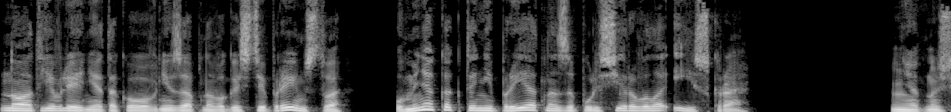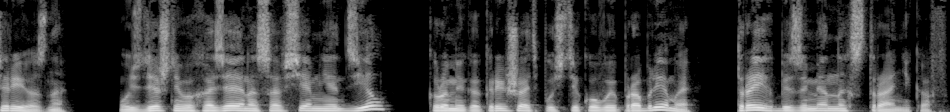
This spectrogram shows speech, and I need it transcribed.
Но от явления такого внезапного гостеприимства у меня как-то неприятно запульсировала искра. Нет, ну серьезно, у здешнего хозяина совсем нет дел, кроме как решать пустяковые проблемы троих безымянных странников.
